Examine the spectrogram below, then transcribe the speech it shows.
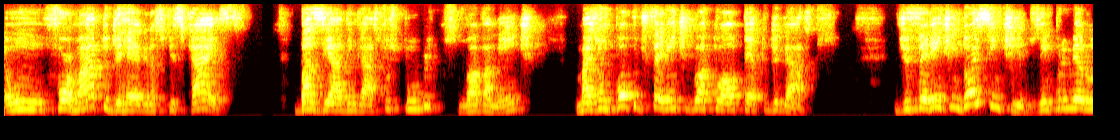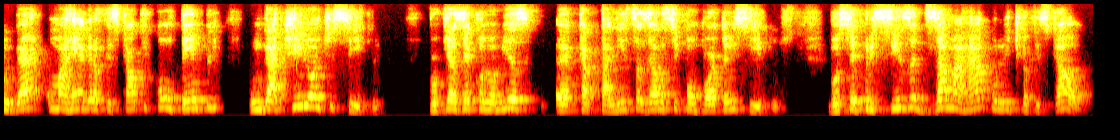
um formato de regras fiscais baseado em gastos públicos, novamente, mas um pouco diferente do atual teto de gastos. Diferente em dois sentidos. Em primeiro lugar, uma regra fiscal que contemple um gatilho anticíclico, porque as economias eh, capitalistas elas se comportam em ciclos. Você precisa desamarrar a política fiscal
